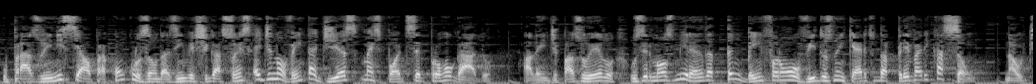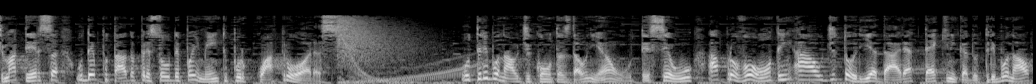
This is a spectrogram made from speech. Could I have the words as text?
O prazo inicial para a conclusão das investigações é de 90 dias, mas pode ser prorrogado. Além de Pazuello, os irmãos Miranda também foram ouvidos no inquérito da prevaricação. Na última terça, o deputado prestou depoimento por quatro horas. O Tribunal de Contas da União, o TCU, aprovou ontem a auditoria da área técnica do tribunal,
